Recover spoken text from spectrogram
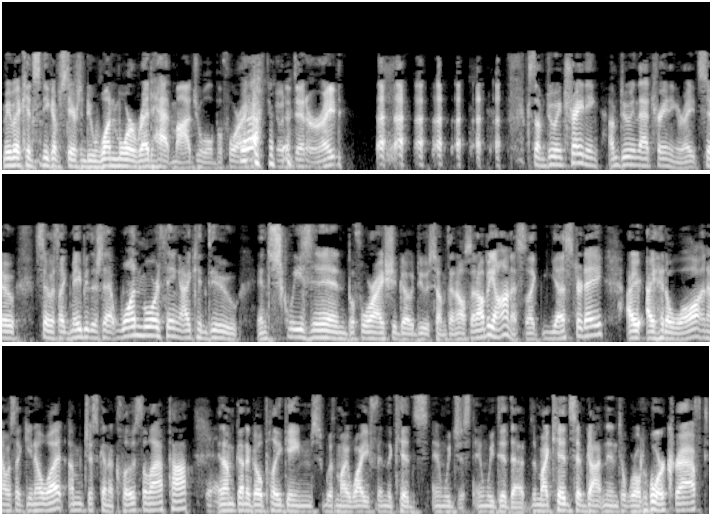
Maybe I can sneak upstairs and do one more Red Hat module before I have to go to dinner, right? because I'm doing training. I'm doing that training, right? So, so it's like maybe there's that one more thing I can do and squeeze it in before I should go do something else. And I'll be honest, like yesterday, I, I hit a wall and I was like, you know what? I'm just going to close the laptop yeah. and I'm going to go play games with my wife and the kids. And we just, and we did that. My kids have gotten into World of Warcraft.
